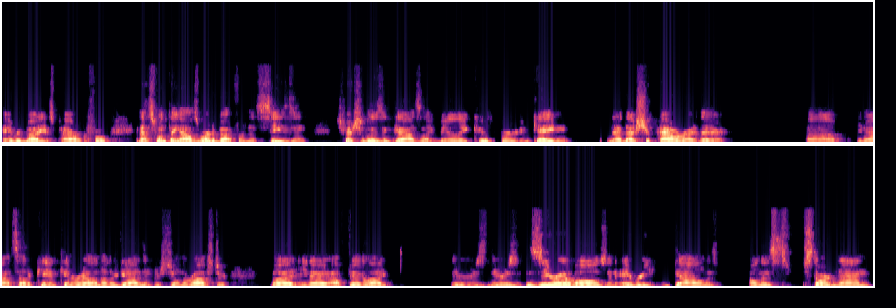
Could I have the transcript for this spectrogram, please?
Everybody is powerful, and that's one thing I was worried about for the season, especially losing guys like Billy Cooper and Caden. You know, that's your power right there. Uh, you know, outside of Cam Cannarella and other guys that are still on the roster, but you know, I feel like there's there's zero holes, and every guy on this on this starting nine,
